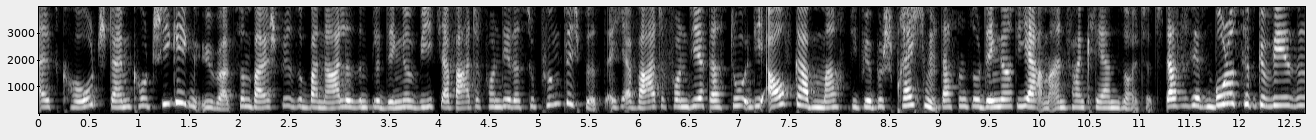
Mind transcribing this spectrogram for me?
als Coach, deinem Coachee gegenüber. Zum Beispiel so banale, simple Dinge wie, ich erwarte von dir, dass du pünktlich bist. Ich erwarte von dir, dass du die Aufgaben machst, die wir besprechen. Das sind so Dinge, die ihr am Anfang klären solltet. Das ist jetzt ein Bonustipp gewesen.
